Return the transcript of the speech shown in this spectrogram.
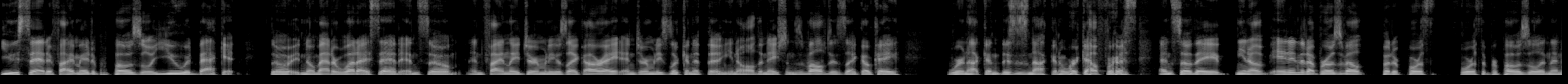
you said if I made a proposal, you would back it. So no matter what I said, and so and finally Germany was like, all right, and Germany's looking at the you know all the nations involved is like, okay, we're not going. to This is not going to work out for us. And so they, you know, it ended up Roosevelt put forth forth a proposal, and then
